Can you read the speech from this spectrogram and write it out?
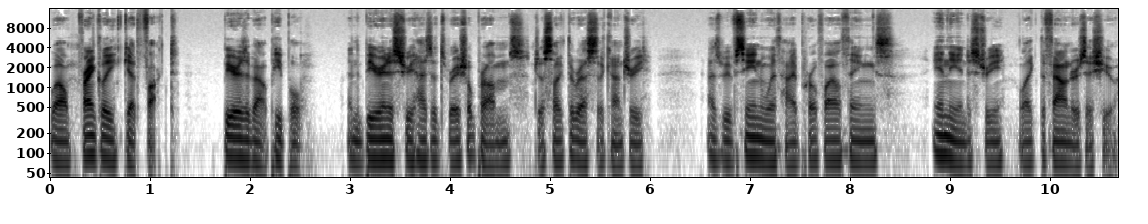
Well, frankly, get fucked. Beer is about people, and the beer industry has its racial problems, just like the rest of the country, as we've seen with high profile things in the industry, like the founders issue.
